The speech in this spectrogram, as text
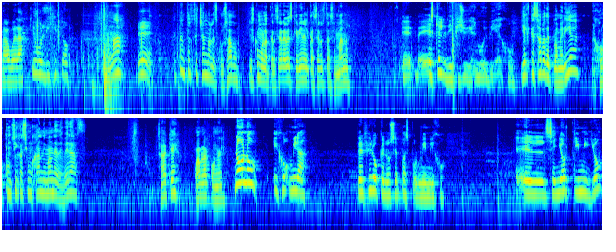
Hola, abuela. ¿Qué hubo, hijito? Mamá, Eh, ¿qué tanto está echando al excusado? Y es como la tercera vez que viene el casero esta semana. eh, es que el edificio ya es muy viejo. ¿Y el que sabe de plomería? Mejor consígase un handyman de de veras. ¿Sabe qué? Voy a hablar con él. No, no, hijo, mira. Prefiero que lo sepas por mí, mijo. El señor Kim y yo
